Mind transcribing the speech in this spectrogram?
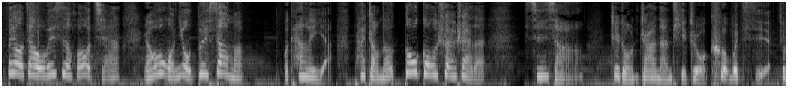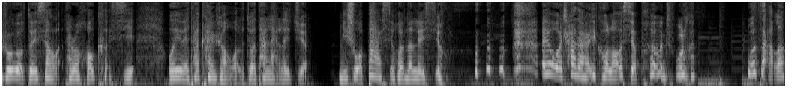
非要加我微信还我钱，然后问我你有对象吗？我看了一眼，他长得高高帅帅的，心想。这种渣男体质我克不起，就说我有对象了。他说好可惜，我以为他看上我了，结果他来了一句：“你是我爸喜欢的类型。”哎呦，我差点一口老血喷了出来。我咋了？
